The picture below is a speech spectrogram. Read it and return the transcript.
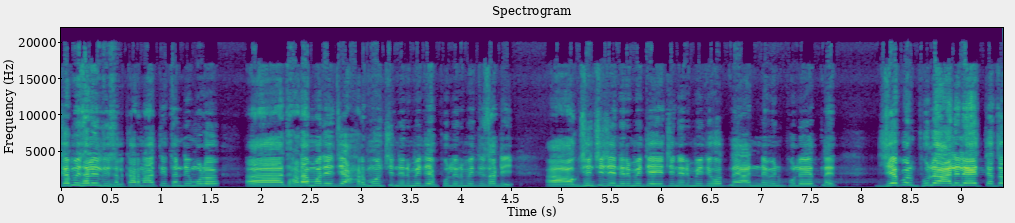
कमी झालेली दिसेल. कारण अतिथंडीमुळं झाडामध्ये जे हार्मोनची निर्मिती आहे फुल निर्मितीसाठी ऑक्सिजनची जी निर्मिती आहे याची निर्मिती होत नाही आणि नवीन फुलं येत नाहीत. जे पण फुलं आलेले आहेत त्याचं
